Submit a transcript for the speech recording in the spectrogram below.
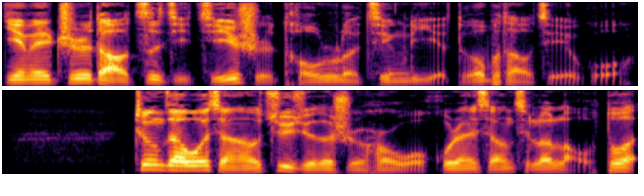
因为知道自己即使投入了精力，也得不到结果。正在我想要拒绝的时候，我忽然想起了老段。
